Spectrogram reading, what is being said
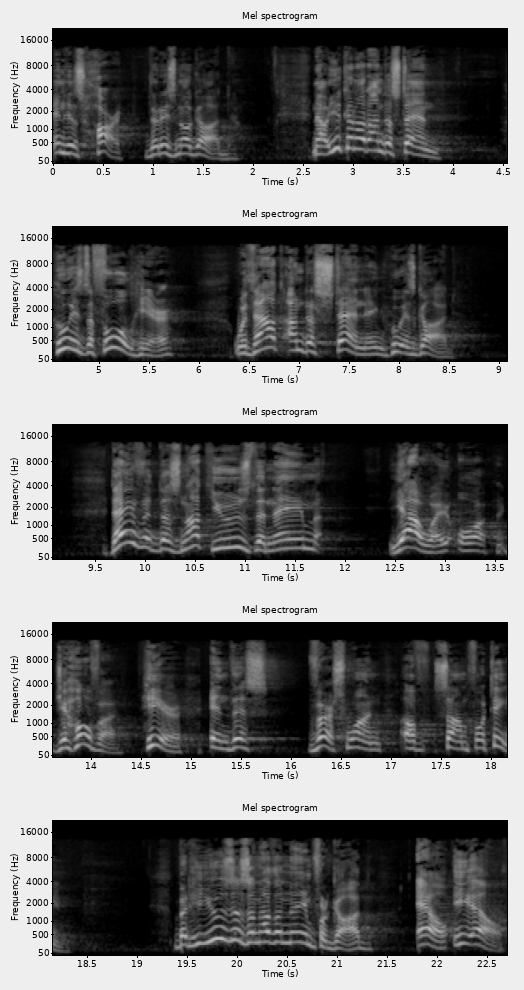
in his heart, There is no God. Now, you cannot understand who is the fool here without understanding who is God. David does not use the name Yahweh or Jehovah here in this verse 1 of Psalm 14. But he uses another name for God, El, E L.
